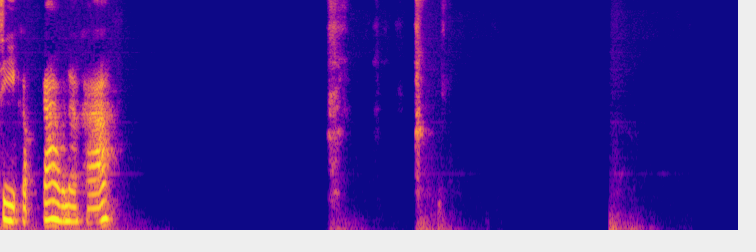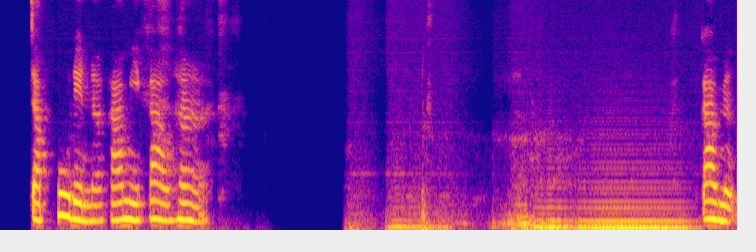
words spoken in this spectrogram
สี่กับเก้านะคะ จับคู่เด่นนะคะมีเก้าห้าเก้าหนึ่ง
